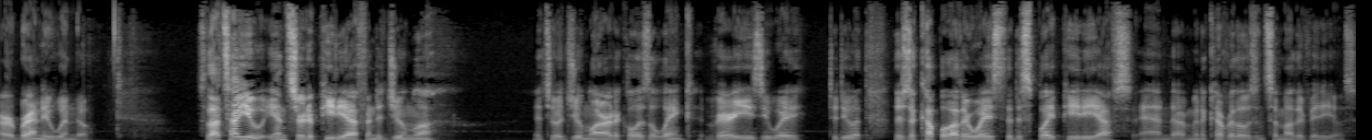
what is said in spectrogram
or a brand new window. So that's how you insert a PDF into Joomla into a Joomla article as a link. Very easy way to do it. There's a couple other ways to display PDFs, and I'm going to cover those in some other videos.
